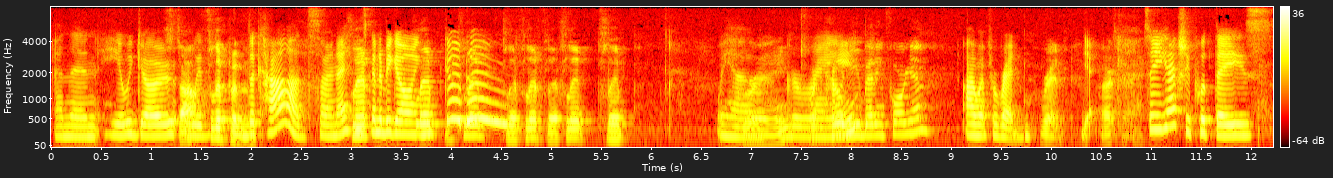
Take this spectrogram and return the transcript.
And then here we go Start with flipping. the cards. So Nathan's Flip, going to be going, flip, go flip, blue. Flip, flip, flip, flip, flip. We have Green. green. Who are you betting for again? I went for red. Red. Yeah. Okay. So you can actually put these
